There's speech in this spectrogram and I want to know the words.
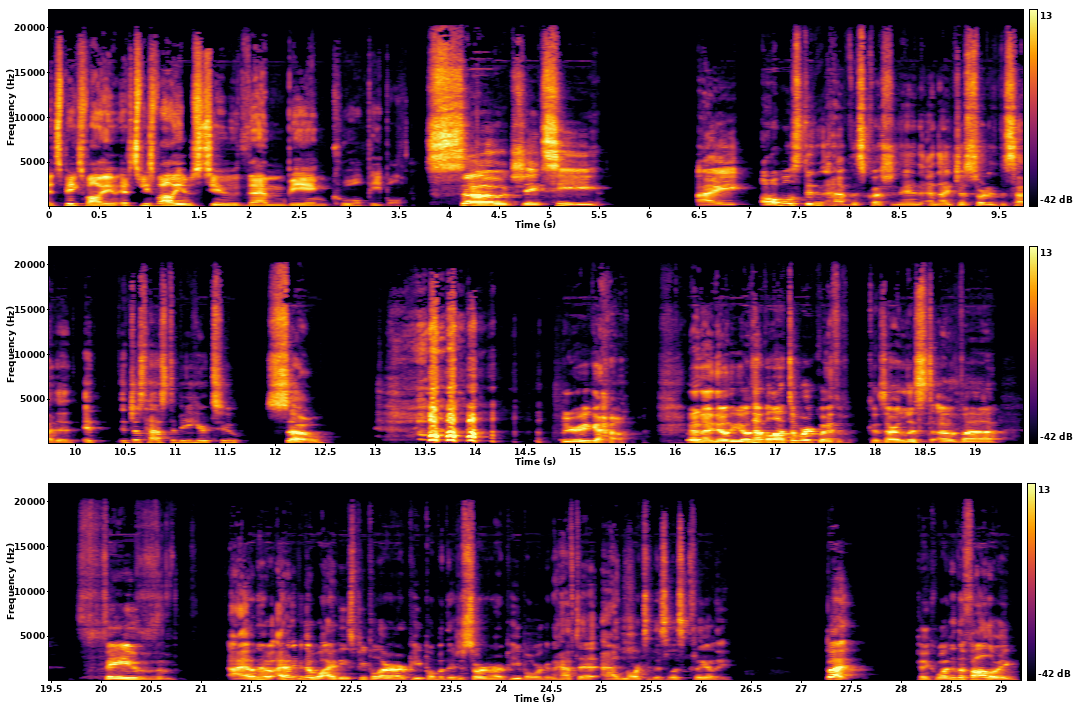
it speaks volume. It speaks volumes to them being cool people. So JT, I almost didn't have this question in, and I just sort of decided it it just has to be here too. So here you go. And I know that you don't have a lot to work with because our list of uh fave I don't know. I don't even know why these people are our people, but they're just sort of our people. We're gonna have to add more to this list clearly. But pick one of the following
